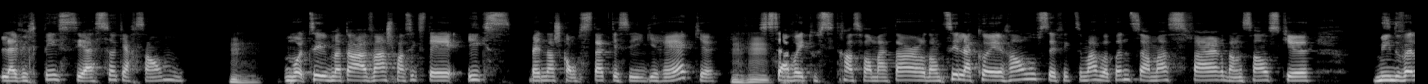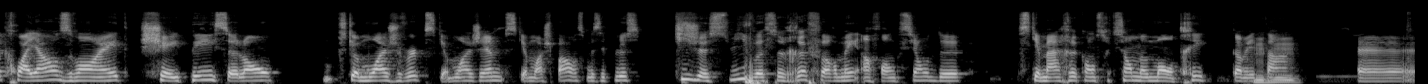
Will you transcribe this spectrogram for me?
la vérité, c'est à ça qu'elle ressemble. Mm-hmm. Moi, tu sais, maintenant, avant, je pensais que c'était X, maintenant je constate que c'est Y, mm-hmm. ça va être aussi transformateur. Donc, tu sais, la cohérence, effectivement, va pas nécessairement se faire dans le sens que mes nouvelles croyances vont être shapées selon ce que moi je veux, puis ce que moi j'aime, puis ce que moi je pense, mais c'est plus qui je suis va se reformer en fonction de ce que ma reconstruction m'a montré comme étant, mm-hmm. euh,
